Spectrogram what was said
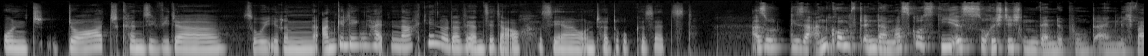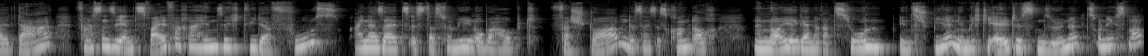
Und dort können Sie wieder so Ihren Angelegenheiten nachgehen oder werden Sie da auch sehr unter Druck gesetzt? Also diese Ankunft in Damaskus, die ist so richtig ein Wendepunkt eigentlich, weil da fassen sie in zweifacher Hinsicht wieder Fuß. Einerseits ist das Familienoberhaupt verstorben, das heißt, es kommt auch eine neue Generation ins Spiel, nämlich die ältesten Söhne zunächst mal.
